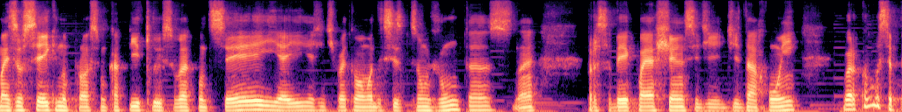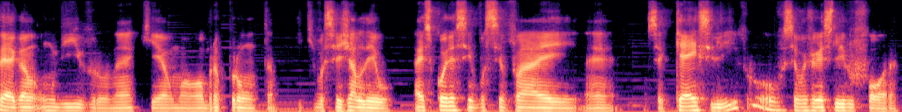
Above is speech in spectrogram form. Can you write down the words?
mas eu sei que no próximo capítulo isso vai acontecer e aí a gente vai tomar uma decisão juntas, né, para saber qual é a chance de, de dar ruim. Agora, quando você pega um livro, né, que é uma obra pronta e que você já leu, a escolha é assim, você vai, né, você quer esse livro ou você vai jogar esse livro fora?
